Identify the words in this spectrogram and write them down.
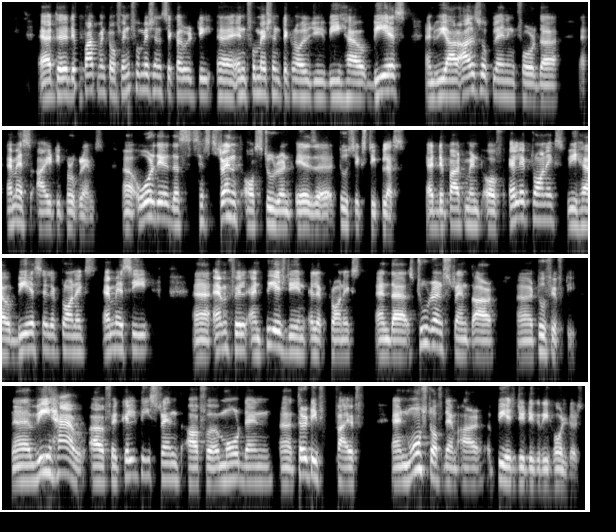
At the Department of Information Security, Information Technology, we have BS, and we are also planning for the MSIT programs. Uh, over there, the strength of student is uh, 260 plus. At Department of Electronics, we have BS Electronics, MSc, uh, MPhil, and PhD in Electronics, and the student strength are uh, 250. Uh, we have a faculty strength of uh, more than 35, and most of them are PhD degree holders.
